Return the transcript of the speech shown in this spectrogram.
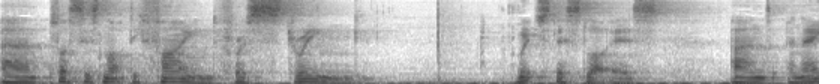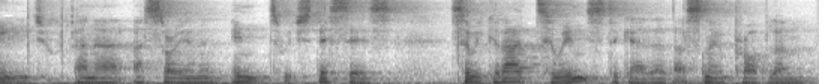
um, plus is not defined for a string, which this lot is, and an age, and a, a sorry, and an int, which this is. So we could add two ints together, that's no problem.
